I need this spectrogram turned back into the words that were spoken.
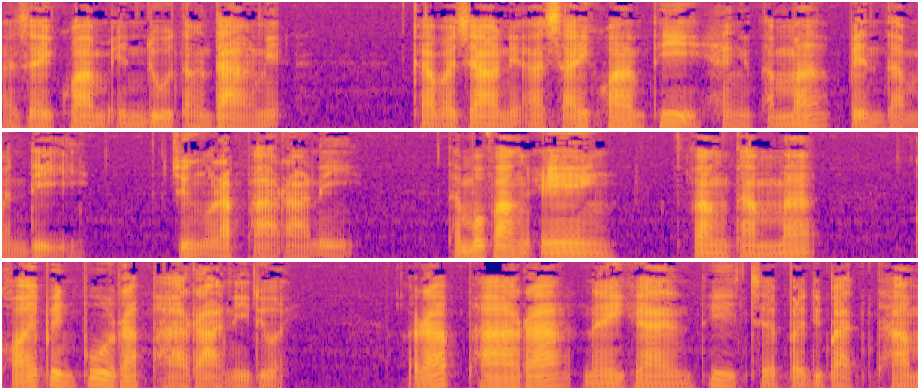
อาศัยความเอ็นดูต่างๆ เนี่ยข้าพเจ้าเนี่ยอาศัยความที่แห่งธรรมะเป็นธรรมันดี จึงรับภารานี้ท่านผู้ฟังเอง ฟังธรรมะขอให้เป็นผู้รับภารานี้ด้วย รับภาระในการที่จะปฏิบัติธรรม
